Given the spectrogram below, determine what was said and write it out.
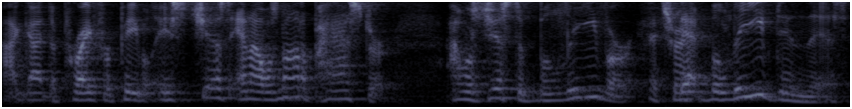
i got to pray for people it's just and i was not a pastor I was just a believer right. that believed in this.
